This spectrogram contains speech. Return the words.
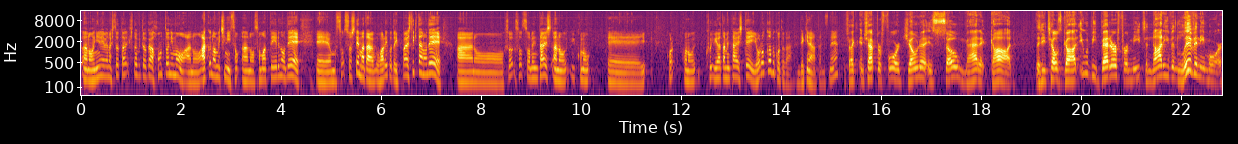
あのニネベの人た人々が本当にもうあの悪の道にそあの染まっているので、えーそそしてまた悪いことをいっぱいしてきたのであのそそそれに対してあのこの、えーここの悔い改めに対して喜ぶことができなかったんですね。In fact, in chapter 4, Jonah is so mad at God that he tells God, It would be better for me to not even live anymore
